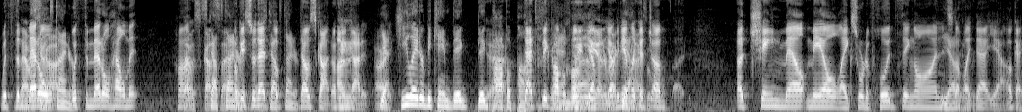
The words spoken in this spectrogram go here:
with the metal with the metal helmet? Huh? That was Scott, Scott Steiner. Steiner. okay, so Yeah. that Scott oh, Steiner. that was Scott. Okay, Un- got it. All yeah, he later became Big Big Yeah. Papa Pump. That's Big Papa And, Pump. uh, Yep, yep. And he had like a, a, unrecognizable. A chain mail, mail like sort of hood thing on and Yeah. stuff like that. Yeah. Okay.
